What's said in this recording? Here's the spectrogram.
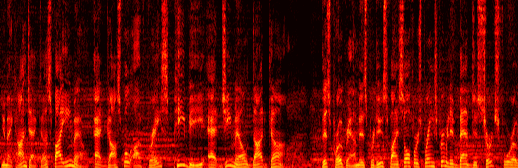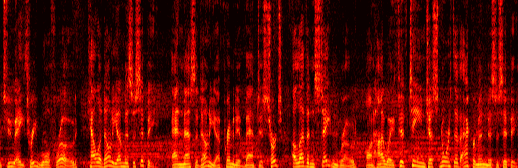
You may contact us by email at gospelofgracepb at gmail.com. This program is produced by Sulphur Springs Primitive Baptist Church, 40283 Wolf Road, Caledonia, Mississippi, and Macedonia Primitive Baptist Church, 11 Staten Road, on Highway 15 just north of Ackerman, Mississippi.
